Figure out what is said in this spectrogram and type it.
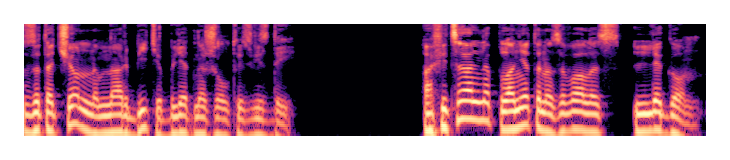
заточенным на орбите бледно-желтой звезды. Официально планета называлась Легон,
